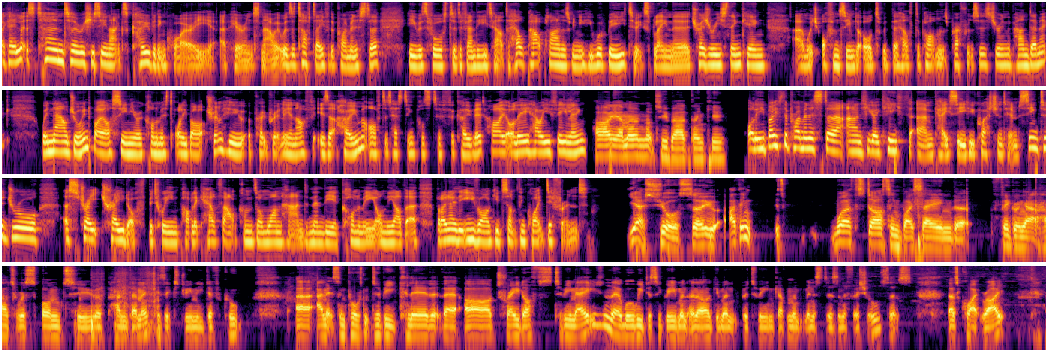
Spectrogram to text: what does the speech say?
Okay, let's turn to Rishi Sunak's COVID inquiry appearance now. It was a tough day for the Prime Minister. He was forced to defend the Eat Out to Help Out plan, as we knew he would be, to explain the Treasury's thinking, um, which often seemed at odds with the Health Department's preferences during the pandemic. We're now joined by our senior economist, Olly Bartrum, who, appropriately enough, is at home after testing positive for COVID. Hi, Ollie, how are you feeling? Hi, Emma, not too bad, thank you. Olly, both the Prime Minister and Hugo Keith, um, KC, who questioned him, seem to draw a straight trade off between public health outcomes on one hand and then the economy on the other. But I know that you've argued something quite different. Yes, sure. So I think it's worth starting by saying that figuring out how to respond to a pandemic is extremely difficult. Uh, and it's important to be clear that there are trade offs to be made, and there will be disagreement and argument between government ministers and officials. That's, that's quite right.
